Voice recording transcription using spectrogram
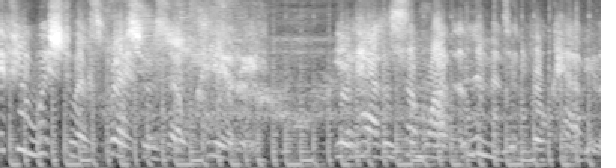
If you wish to express yourself clearly, you'll have a somewhat limited vocabulary.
